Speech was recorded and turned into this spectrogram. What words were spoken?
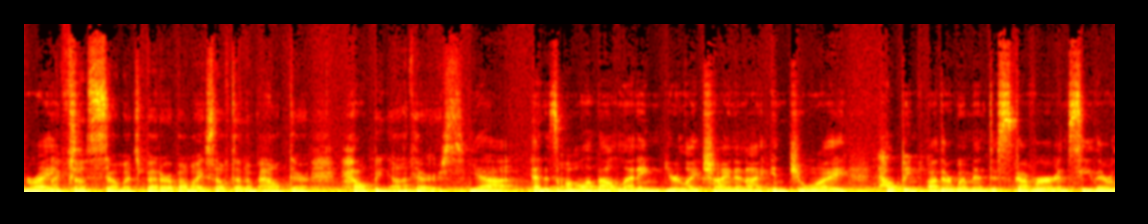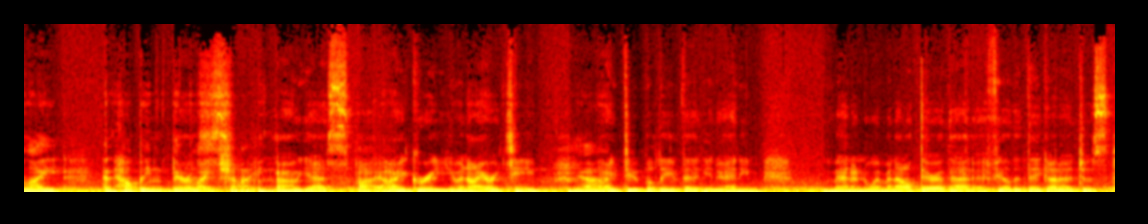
Right. I feel so much better about myself that I'm out there helping others. Yeah, and it's all about letting your light shine, and I enjoy helping other women discover and see their light and helping their yes. light shine. Oh, yes, I, I agree. You and I are a team. Yeah. I do believe that, you know, any men and women out there that feel that they got to just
